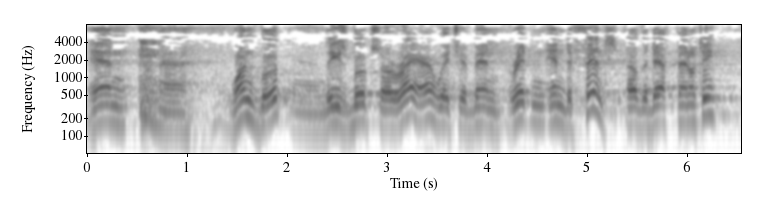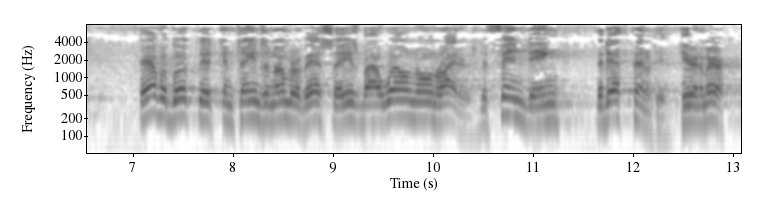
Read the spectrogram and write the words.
Uh, one book, and these books are rare, which have been written in defense of the death penalty, they have a book that contains a number of essays by well-known writers defending the death penalty here in America.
